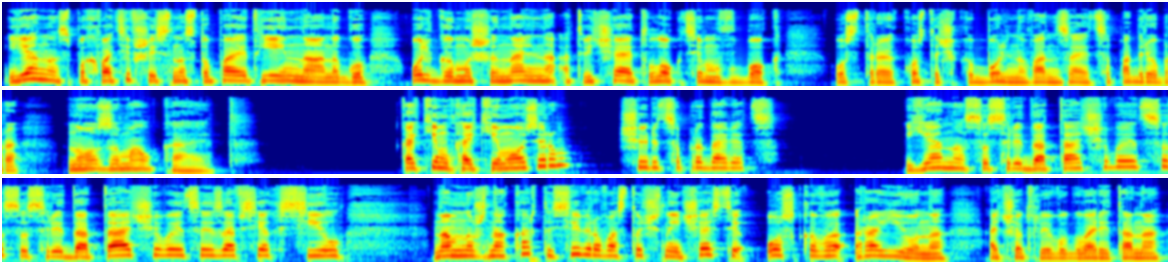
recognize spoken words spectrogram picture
Яна, спохватившись, наступает ей на ногу. Ольга машинально отвечает локтем в бок. Острая косточка больно вонзается под ребра, но замолкает. Каким-каким озером? щурится продавец. Яна сосредотачивается, сосредотачивается изо всех сил. Нам нужна карта северо-восточной части Оского района, отчетливо говорит она.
